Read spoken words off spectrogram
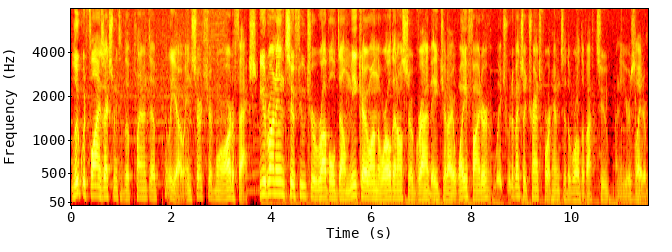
Luke would fly his X-Wing to the planet of Pillio in search of more artifacts. He would run into future rebel Del Meeko on the world and also grab a Jedi Wayfinder, which would eventually transport him to the world of Ahch-To many years later.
